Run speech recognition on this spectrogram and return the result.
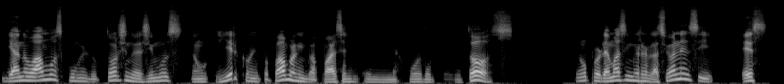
ya no vamos con el doctor, sino decimos, tengo que ir con mi papá porque mi papá es el, mejor doctor de todos. Tengo problemas en mis relaciones y es,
